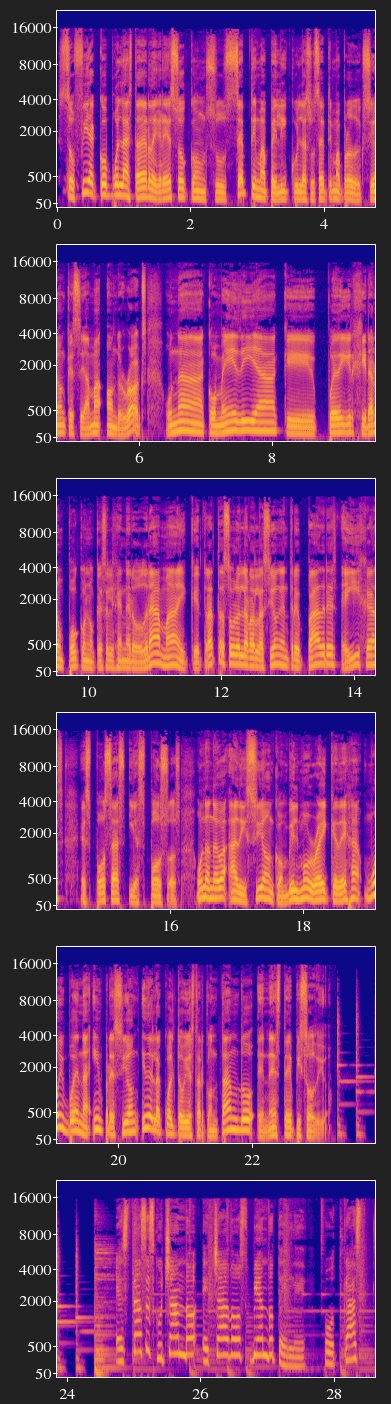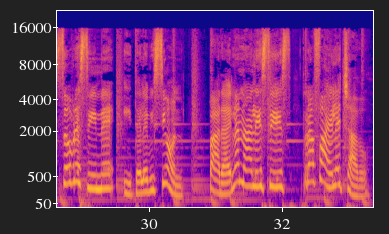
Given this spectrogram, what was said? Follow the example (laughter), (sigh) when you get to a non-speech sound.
Sofía Coppola está de regreso con su séptima película, su séptima producción que se llama On the Rocks, una comedia que puede ir girar un poco en lo que es el género drama y que trata sobre la relación entre padres e hijas, esposas y esposos. Una nueva adición con Bill Murray que deja muy buena impresión y de la cual te voy a estar contando en este episodio. Estás escuchando Echados Viendo Tele podcast sobre cine y televisión. Para el análisis, Rafael Echado.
